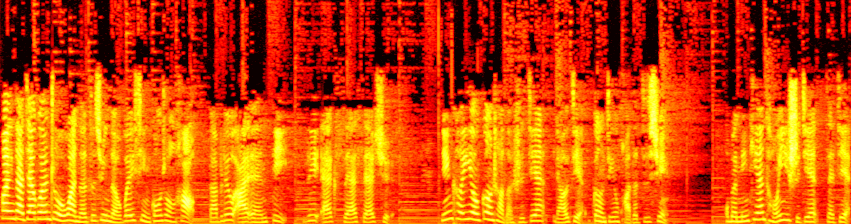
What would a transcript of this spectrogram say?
欢迎大家关注万德资讯的微信公众号 w i n d z x s h，您可以用更少的时间了解更精华的资讯。我们明天同一时间再见。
